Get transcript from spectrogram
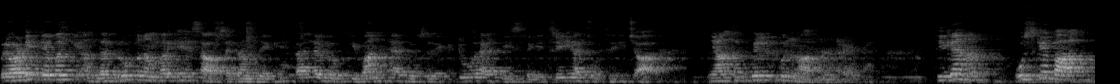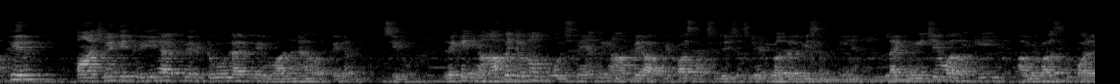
पीरियोडिक टेबल के अंदर ग्रुप नंबर के हिसाब से अगर हम देखें, पहले ग्रुप की वन है, दूसरे की टू है, तीसरे की थ्री है, चौथे की चार है। यहाँ तक बिल्कुल नॉर्मल ट्रेंड है। ठीक है ना? उसके बाद फिर पाँचवें की थ्री है, फिर टू है, फिर वन है और फिर ज़ीरो लेकिन यहाँ पे जब हम पहुँचते हैं तो यहाँ पे आपके पास ऑक्सीडेशन स्टेट बदल भी सकती हैं. लाइक नीचे वालों की आपके पास फॉर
